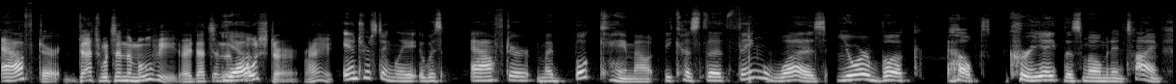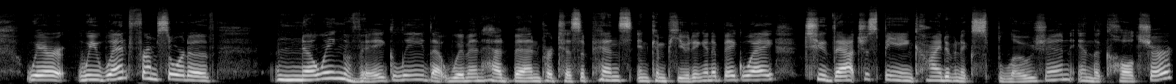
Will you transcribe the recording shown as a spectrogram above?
after. That's what's in the movie, right? That's in the yep. poster, right? Interestingly, it was after my book came out because the thing was, your book helped create this moment in time where we went from sort of knowing vaguely that women had been participants in computing in a big way to that just being kind of an explosion in the culture.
